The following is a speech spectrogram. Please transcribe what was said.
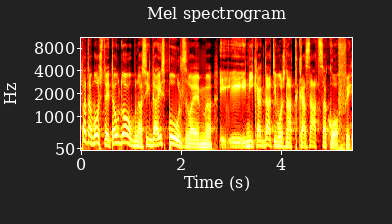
Потому что это удобно, всегда используем, и, и никогда ты можно отказаться кофе,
